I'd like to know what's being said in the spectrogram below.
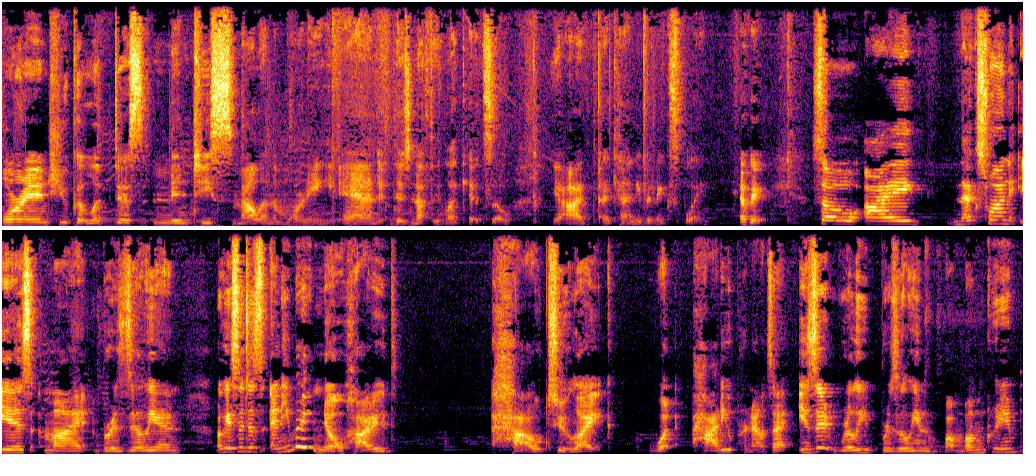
orange eucalyptus minty smell in the morning and there's nothing like it. So yeah, I, I can't even explain. Okay, so I, next one is my Brazilian. Okay, so does anybody know how to, how to like, what, how do you pronounce that? Is it really Brazilian bum bum cream?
